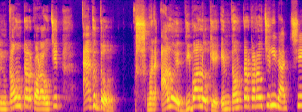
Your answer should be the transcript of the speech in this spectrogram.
এনকাউন্টার করা উচিত, একদম মানে আলোয়, দিবালোকে এনকাউন্টার করা উচিত। রাজ্যে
